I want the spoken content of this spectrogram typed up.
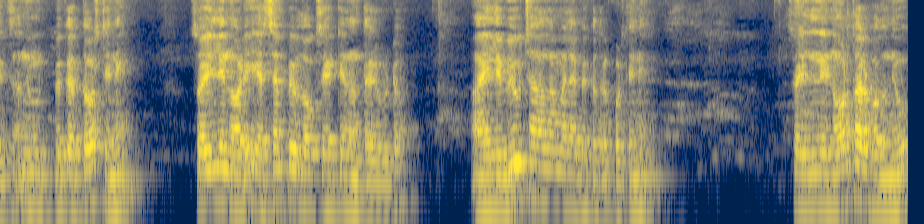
ಎಕ್ಸಾಮ್ ನಿಮ್ಗೆ ಬೇಕಾದ್ರೆ ತೋರಿಸ್ತೀನಿ. ಸೊ ಇಲ್ಲಿ ನೋಡಿ S M P vlogs eighteen ಅಂತ ಹೇಳ್ಬಿಟ್ಟು ಇಲ್ಲಿ ವ್ಯೂ ಚಾನಲ್ ಮೇಲೆ ಬೇಕಾದ್ರೆ ಕೊಡ್ತೀನಿ. ಸೊ ಇಲ್ಲಿ ನೋಡ್ತಾ ಇರ್ಬೋದು ನೀವು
